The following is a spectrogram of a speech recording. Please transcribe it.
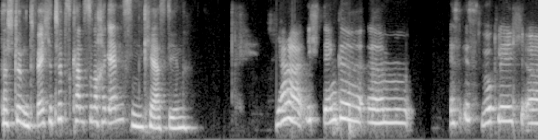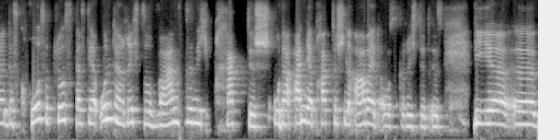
Das stimmt. Welche Tipps kannst du noch ergänzen, Kerstin? Ja, ich denke, ähm, es ist wirklich äh, das große Plus, dass der Unterricht so wahnsinnig praktisch oder an der praktischen Arbeit ausgerichtet ist. Wir äh,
